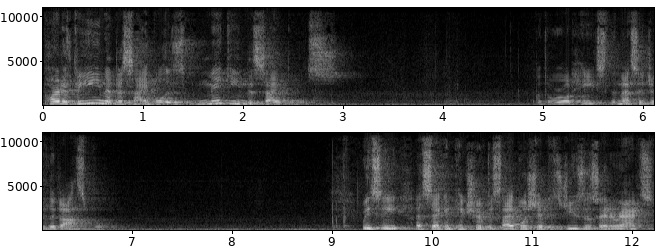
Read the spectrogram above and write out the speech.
Part of being a disciple is making disciples. But the world hates the message of the gospel. We see a second picture of discipleship as Jesus interacts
